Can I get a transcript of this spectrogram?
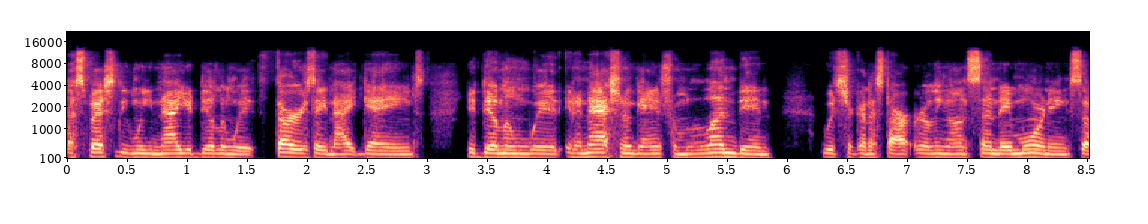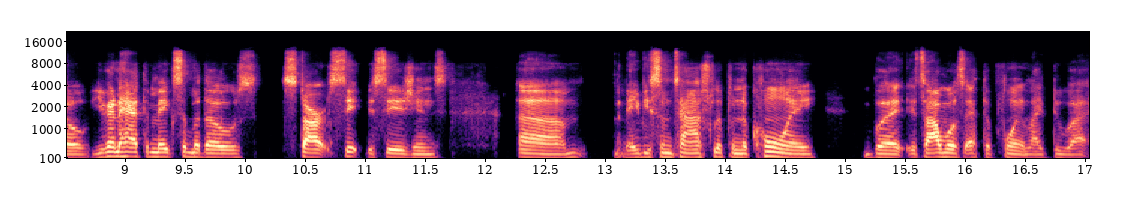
especially when now you're dealing with Thursday night games, you're dealing with international games from London, which are going to start early on Sunday morning. So you're going to have to make some of those start sit decisions. Um, maybe sometimes flipping the coin, but it's almost at the point like, do I,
